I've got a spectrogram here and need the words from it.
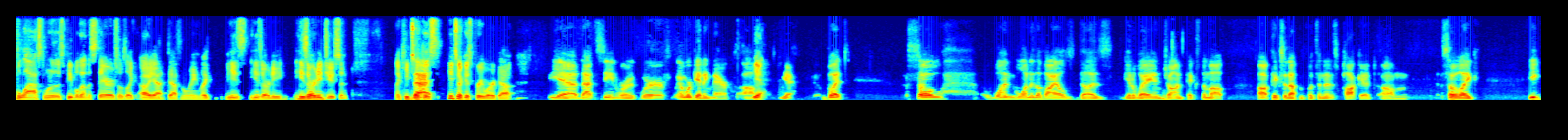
blast one of those people down the stairs, I was like, oh yeah, definitely. Like he's he's already he's already juicing. Like he took That- his he took his pre workout. yeah, that scene where where and we're getting there. Um, Yeah. yeah. But so one one of the vials does get away, and John picks them up, uh, picks it up and puts it in his pocket. Um, so like, you,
